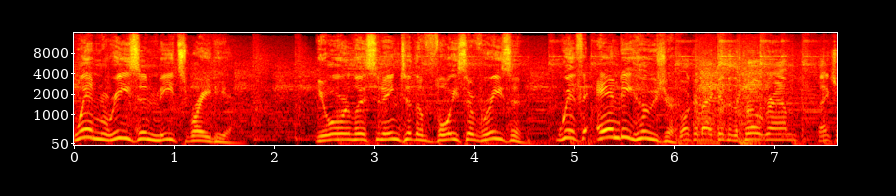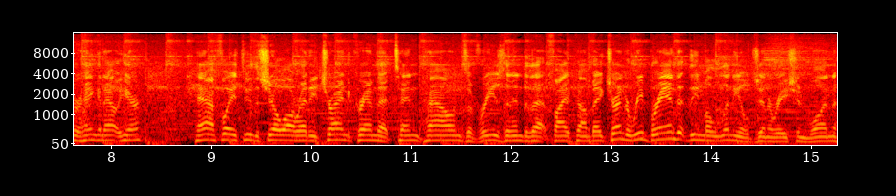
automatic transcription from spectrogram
When Reason Meets Radio. You're listening to the Voice of Reason with Andy Hooser. Welcome back into the program. Thanks for hanging out here. Halfway through the show already, trying to cram that 10 pounds of reason into that five pound bag, trying to rebrand the Millennial Generation 1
